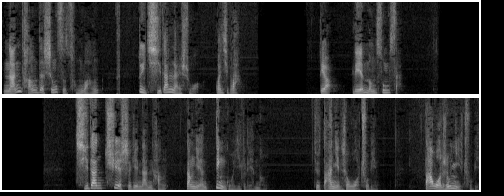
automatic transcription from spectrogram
南唐的生死存亡对契丹来说关系不大。第二，联盟松散。契丹确实给南唐当年定过一个联盟，就打你的时候我出兵，打我的时候你出兵，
